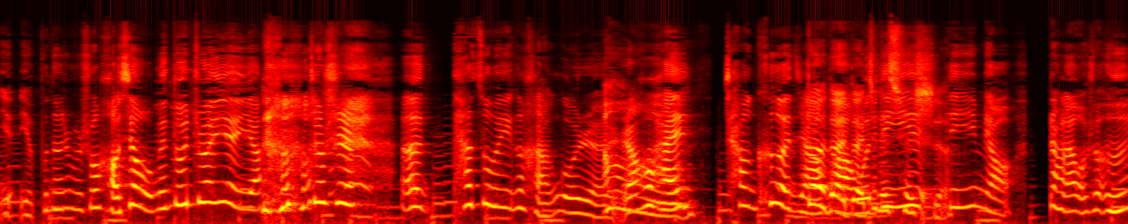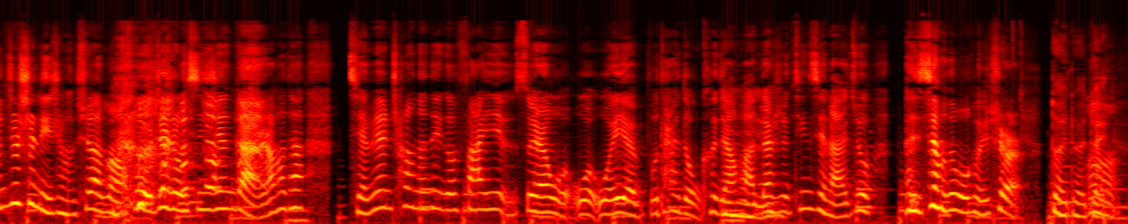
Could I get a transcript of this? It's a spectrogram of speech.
也也不能这么说，好像我们多专业一样。就是，呃，他作为一个韩国人，然后还唱客家话，对对对，我第一第一秒上来我说，嗯，这是李承铉吗？会有这种新鲜感。然后他前面唱的那个发音，虽然我我我也不太懂客家话，但是听起来就很像那么回事儿。对对对。嗯，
